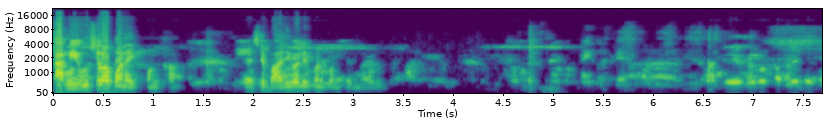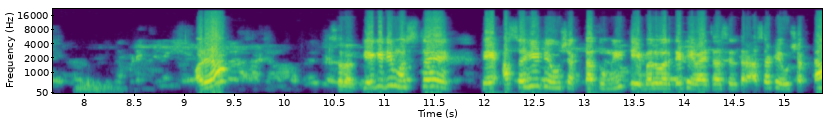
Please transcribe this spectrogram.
कामी येऊ दुसरा पण एक पंखा. हे असे बारीवाले पण आहेत माझ्याकडे. अरे! सर हे किती मस्त आहे. हे असंही ठेवू शकता तुम्ही. टेबल वरती ठेवायचं असेल तर असं ठेवू शकता.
